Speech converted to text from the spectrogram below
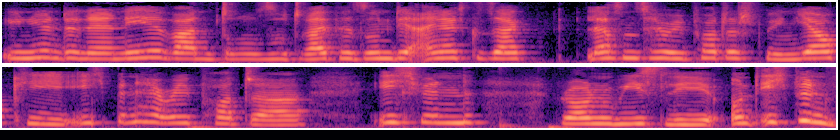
Und in der Nähe waren so drei Personen. Die eine hat gesagt, lass uns Harry Potter spielen. Ja, okay, ich bin Harry Potter. Ich bin Ron Weasley. Und ich bin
